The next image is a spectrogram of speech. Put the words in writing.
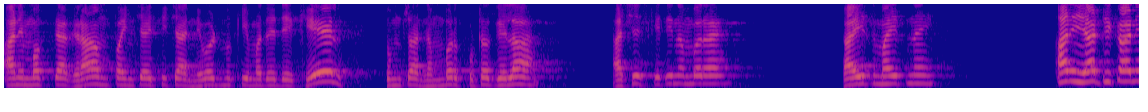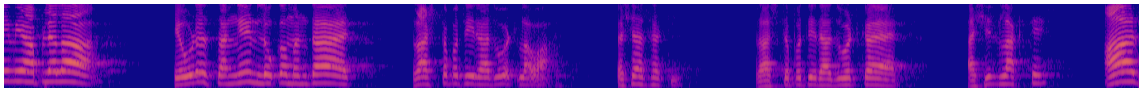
आणि मग त्या ग्रामपंचायतीच्या निवडणुकीमध्ये देखील तुमचा नंबर कुठं गेला? असेच किती नंबर आहे? काहीच माहीत नाही. आणि या ठिकाणी मी आपल्याला एवढं सांगेन लोक म्हणतात राष्ट्रपती राजवट लावा. कशासाठी? राष्ट्रपती राजवट काय? अशीच लागते. आज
